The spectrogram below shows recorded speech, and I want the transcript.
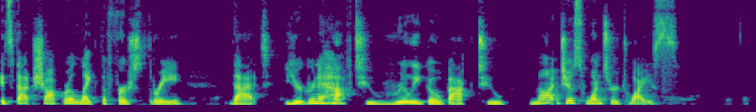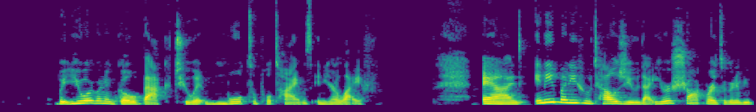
It's that chakra like the first three that you're going to have to really go back to not just once or twice, but you are going to go back to it multiple times in your life. And anybody who tells you that your chakras are going to be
